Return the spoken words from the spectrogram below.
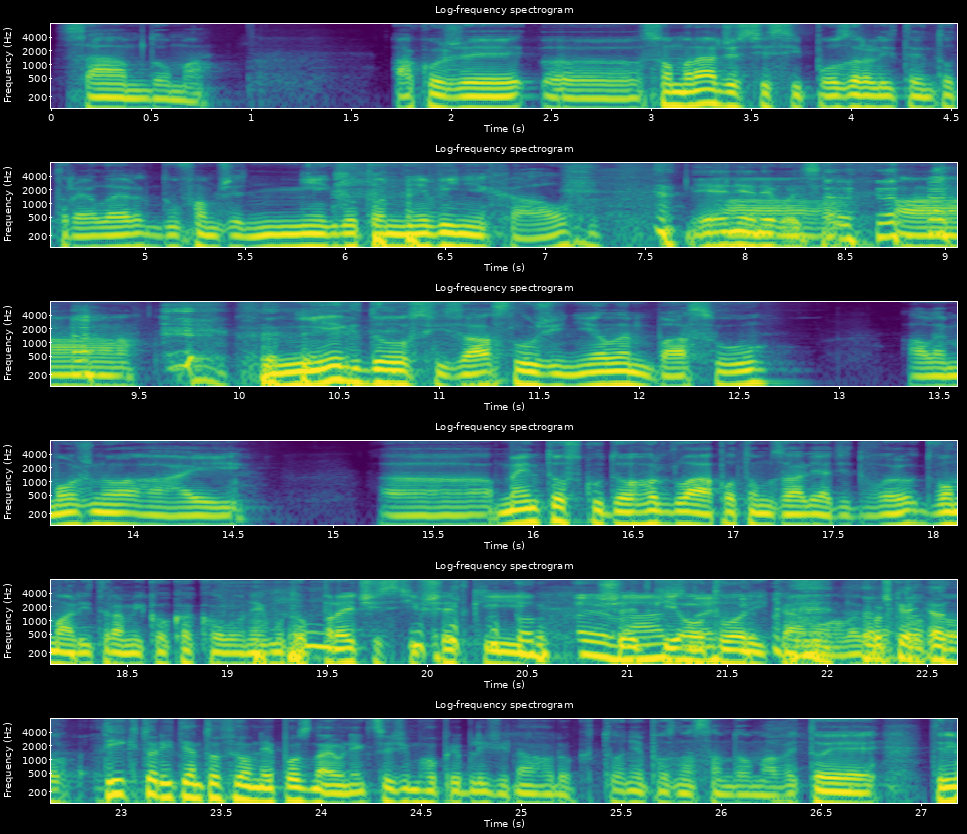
sám doma akože uh, som rád, že ste si pozreli tento trailer. Dúfam, že niekto to nevynechal. nie, nie, neboj sa. A niekto si zaslúži nielen basu, ale možno aj uh, mentosku do hrdla a potom zaliať dvo, dvoma litrami Coca-Colu. Nech mu to prečistí všetky, všetky otvory, kamo. Lebo Počkaj, toto... tí, ktorí tento film nepoznajú, nechceš im ho približiť náhodou? Kto nepozná sám doma? Veď to je tri,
